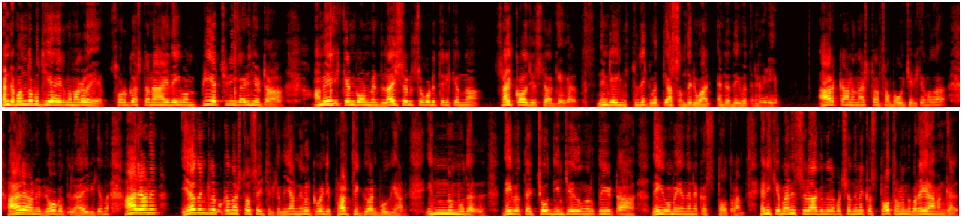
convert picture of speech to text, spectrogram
എന്റെ മന്ദബുദ്ധിയായിരുന്ന മകളെ സ്വർഗസ്ഥനായ ദൈവം പി എച്ച് ഡി കഴിഞ്ഞിട്ട് അമേരിക്കൻ ഗവൺമെന്റ് ലൈസൻസ് കൊടുത്തിരിക്കുന്ന സൈക്കോളജിസ്റ്റ് ആക്കിയെങ്കിൽ നിന്റെയും സ്ഥിതിക്ക് വ്യത്യാസം തരുവാൻ എന്റെ ദൈവത്തിന് കഴിയും. ആർക്കാണ് നഷ്ടം സംഭവിച്ചിരിക്കുന്നത്? ആരാണ് രോഗത്തിലായിരിക്കുന്നത്? ആരാണ് ഏതെങ്കിലുമൊക്കെ നഷ്ടം സഹിച്ചിരിക്കുന്നത്? ഞാൻ നിങ്ങൾക്ക് വേണ്ടി പ്രാർത്ഥിക്കുവാൻ പോവുകയാണ്. ഇന്നു മുതൽ ദൈവത്തെ ചോദ്യം ചെയ്ത് നിർത്തിയിട്ട്. ദൈവമേ നിനക്ക് സ്തോത്രം. എനിക്ക് മനസ്സിലാകുന്നില്ല പക്ഷെ നിനക്ക് സ്തോത്രം എന്ന് പറയാമെങ്കിൽ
